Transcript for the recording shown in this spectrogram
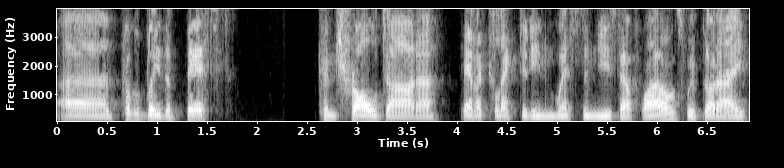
uh, probably the best control data ever collected in Western New South Wales. We've got a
